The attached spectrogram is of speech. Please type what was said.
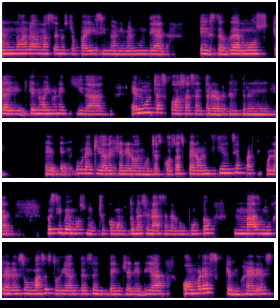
no nada más en nuestro país, sino a nivel mundial, este, vemos que, hay, que no hay una equidad en muchas cosas entre, entre eh, eh, una equidad de género en muchas cosas, pero en ciencia en particular, pues sí vemos mucho, como tú mencionabas en algún punto, más mujeres o más estudiantes en, de ingeniería, hombres que mujeres,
